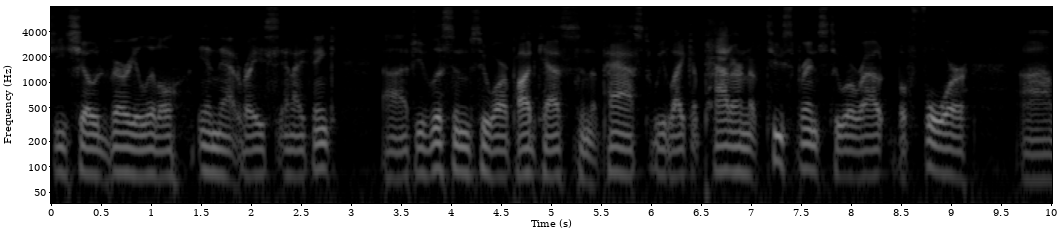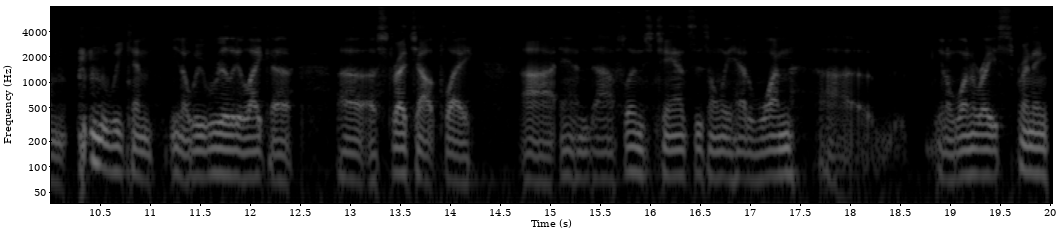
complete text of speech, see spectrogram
She showed very little in that race, and I think uh, if you've listened to our podcasts in the past, we like a pattern of two sprints to a route before um, we can, you know, we really like a, a, a stretch out play. Uh, and uh, Flynn's chance has only had one, uh, you know, one race sprinting,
